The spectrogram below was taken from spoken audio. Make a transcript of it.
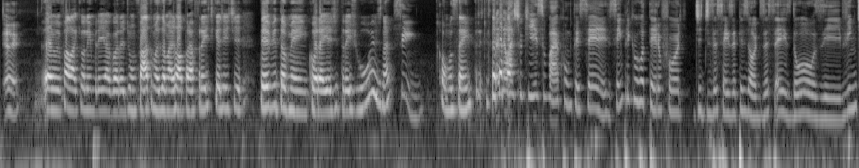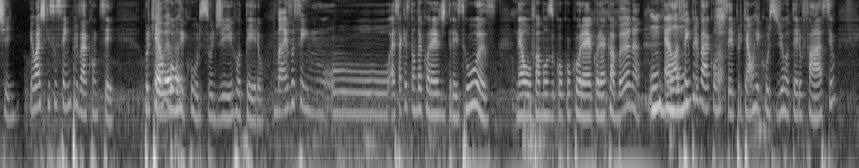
É. Eu ia falar que eu lembrei agora de um fato, mas é mais lá pra frente, que a gente teve também Coreia de Três Ruas, né? Sim. Como sempre. Mas eu acho que isso vai acontecer sempre que o roteiro for de 16 episódios, 16, 12, 20. Eu acho que isso sempre vai acontecer. Porque é, é um verdade. bom recurso de roteiro. Mas assim, o... essa questão da Coreia de Três Ruas né, o famoso Cocô Coreia, Coreia Cabana, uhum. ela sempre vai acontecer porque é um recurso de roteiro fácil.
